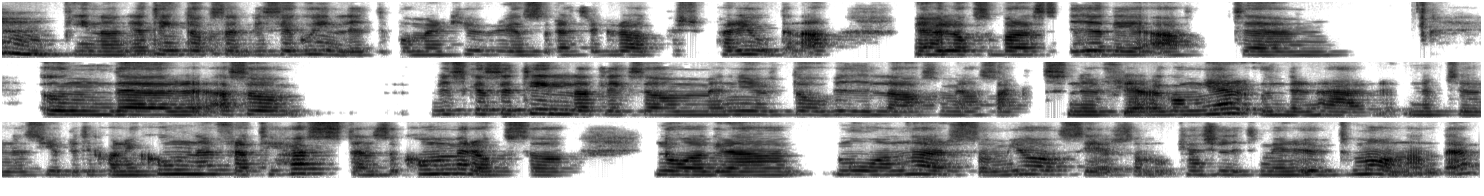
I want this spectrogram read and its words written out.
innan, jag tänkte också att vi ska gå in lite på Merkurius och retrogradperioderna. Jag vill också bara säga det att um, under, alltså vi ska se till att liksom njuta och vila, som jag har sagt nu flera gånger, under den här Neptunens Jupiterkonjunktionen. För att till hösten så kommer det också några månader som jag ser som kanske lite mer utmanande.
